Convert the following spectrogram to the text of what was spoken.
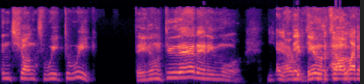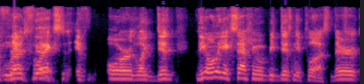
in chunks week to week. They don't do that anymore. And if they do, it's on like first day. Netflix. If or like did the only exception would be Disney Plus. They're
